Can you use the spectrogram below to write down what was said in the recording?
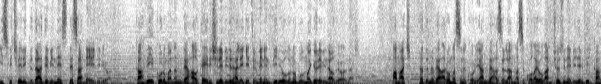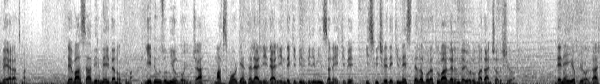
İsviçreli gıda devi Nestle sahneye giriyor. Kahveyi korumanın ve halka erişilebilir hale getirmenin bir yolunu bulma görevini alıyorlar. Amaç, tadını ve aromasını koruyan ve hazırlanması kolay olan çözünebilir bir kahve yaratmak. Devasa bir meydan okuma. 7 uzun yıl boyunca, Max Morgenthaler liderliğindeki bir bilim insanı ekibi, İsviçre'deki Nestle laboratuvarlarında yorulmadan çalışıyor. Deney yapıyorlar,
